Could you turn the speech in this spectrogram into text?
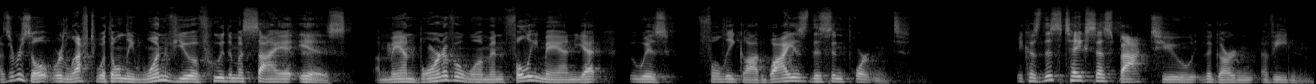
As a result, we're left with only one view of who the Messiah is a man born of a woman, fully man, yet who is fully God. Why is this important? Because this takes us back to the Garden of Eden,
